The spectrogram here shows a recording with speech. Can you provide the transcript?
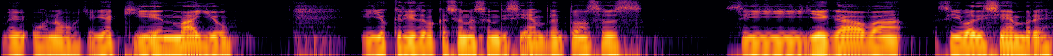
me- bueno, llegué aquí en mayo y yo quería ir de vacaciones en diciembre. Entonces, si llegaba, si iba a diciembre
